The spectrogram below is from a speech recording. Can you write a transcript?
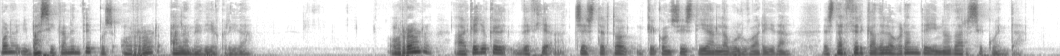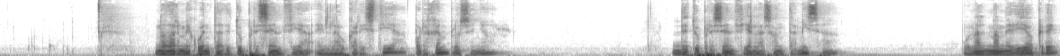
bueno, y básicamente, pues horror a la mediocridad. Horror a aquello que decía Chesterton que consistía en la vulgaridad, estar cerca de lo grande y no darse cuenta. No darme cuenta de tu presencia en la Eucaristía, por ejemplo, Señor. De tu presencia en la Santa Misa. Un alma mediocre,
